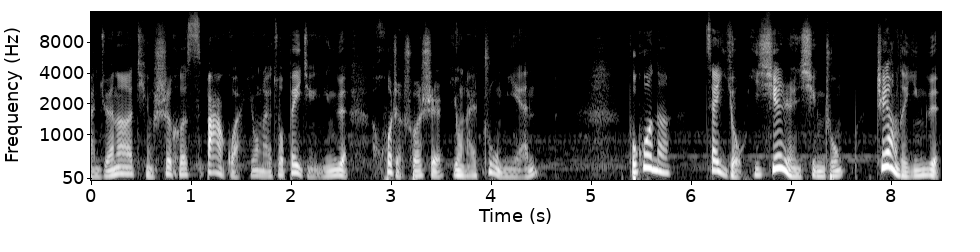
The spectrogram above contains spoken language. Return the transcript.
感觉呢挺适合 SPA 馆用来做背景音乐，或者说是用来助眠。不过呢，在有一些人心中，这样的音乐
